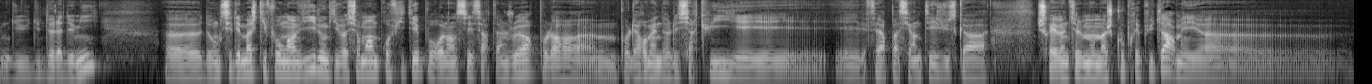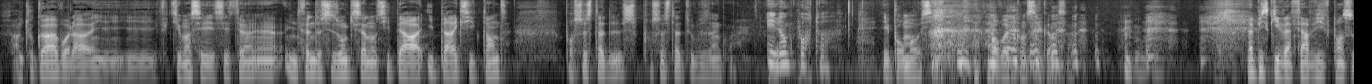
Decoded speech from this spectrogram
du de la demi. Euh, donc c'est des matchs qui font envie, donc il va sûrement en profiter pour relancer certains joueurs, pour, leur, euh, pour les remettre dans le circuit et, les faire patienter jusqu'à jusqu'à éventuellement un match couperé plus tard. Mais euh, en tout cas, voilà, effectivement, c'est une fin de saison qui s'annonce hyper, hyper excitante pour ce stade, pour ce stade toulousain. Quoi. Et, donc pour toi Et pour moi aussi, pour votre conséquence. Puisqu'il va faire vivre, je pense,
